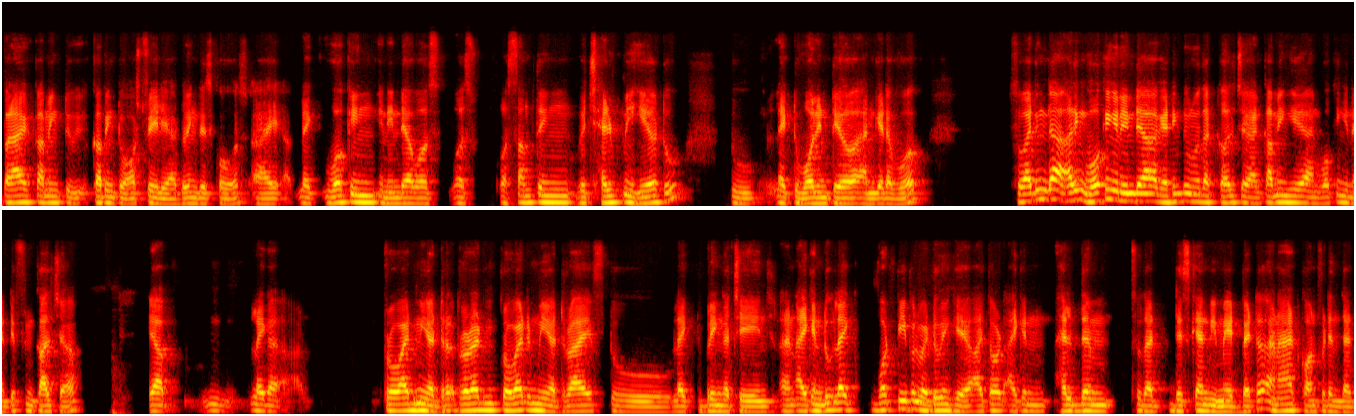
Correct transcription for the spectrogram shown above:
prior coming to coming to australia doing this course i like working in india was was was something which helped me here to to like to volunteer and get a work. So i think that i think working in india getting to know that culture and coming here and working in a different culture yeah like uh, provide me a provide, provided me a drive to like bring a change. And i can do like what people were doing here i thought i can help them so that this can be made better. And i had confidence that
